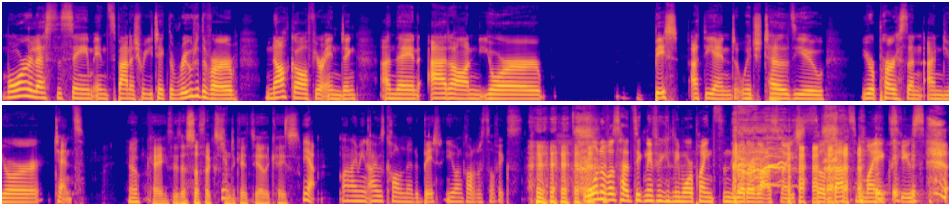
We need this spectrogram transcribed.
more or less the same in Spanish, where you take the root of the verb, knock off your ending, and then add on your bit at the end, which tells you your person and your tense. Okay, so the suffix indicates the other case. Yeah. Well, I mean, I was calling it a bit. You want to call it a suffix? One of us had significantly more pints than the other last night, so that's my excuse.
